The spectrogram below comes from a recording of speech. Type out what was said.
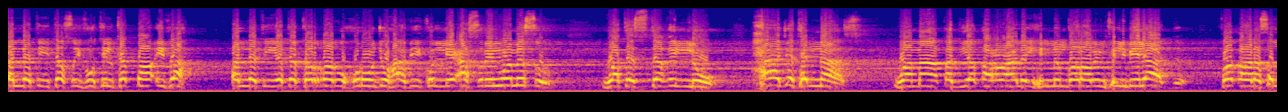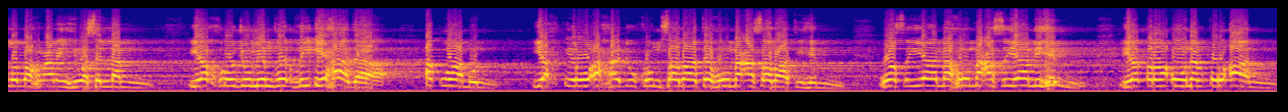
التي تصف تلك الطائفة التي يتكرر خروجها في كل عصر ومصر وتستغل حاجة الناس وما قد يقع عليهم من ضرر في البلاد. فقال صلى الله عليه وسلم يخرج من ضئ هذا أقوام يحقر أحدكم صلاته مع صلاتهم وصيامه مع صيامهم. يقرؤون القرآن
